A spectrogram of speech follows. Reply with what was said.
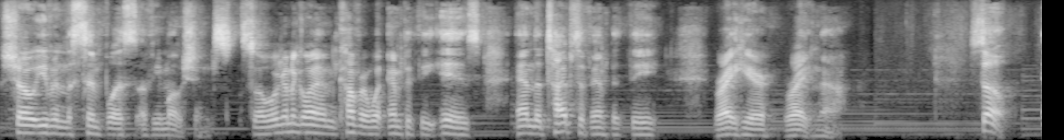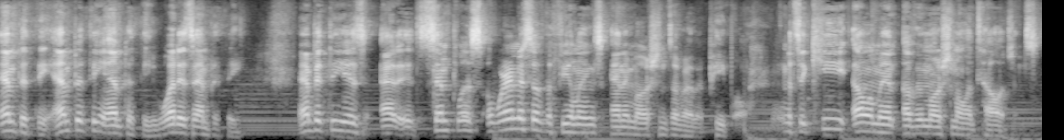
show even the simplest of emotions. So, we're going to go ahead and cover what empathy is and the types of empathy right here, right now. So, empathy, empathy, empathy. What is empathy? Empathy is, at its simplest, awareness of the feelings and emotions of other people. It's a key element of emotional intelligence.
